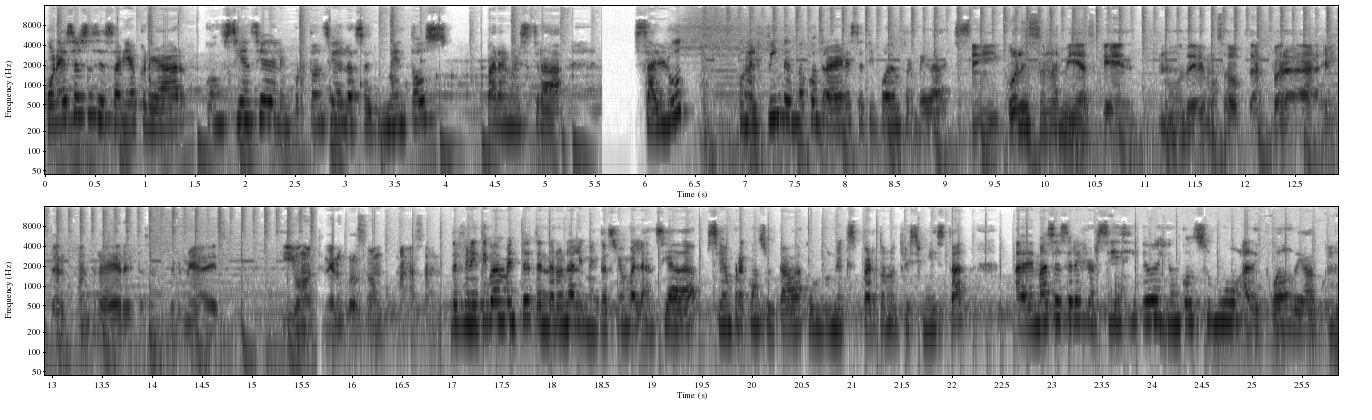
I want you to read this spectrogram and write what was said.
Por eso es necesario crear conciencia de la importancia de los alimentos para nuestra salud con el fin de no contraer este tipo de enfermedades. ¿Y cuáles son las medidas que no debemos adoptar para evitar contraer estas enfermedades y bueno, tener un corazón más sano. Definitivamente tener una alimentación balanceada, siempre consultada con un experto nutricionista, además de hacer ejercicio y un consumo adecuado de agua. Mm,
